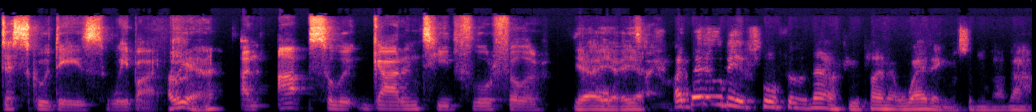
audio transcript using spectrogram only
disco days way back Oh yeah, an absolute guaranteed floor filler yeah, yeah, yeah. I bet it would be a floor filler now if you were playing at a wedding or something like that.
